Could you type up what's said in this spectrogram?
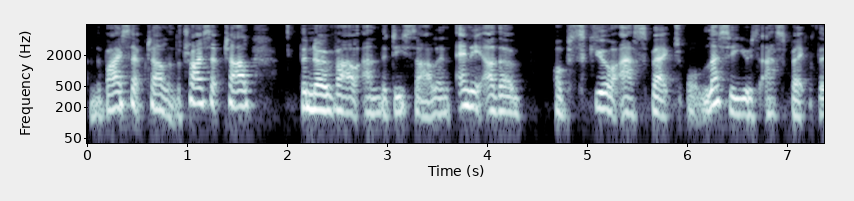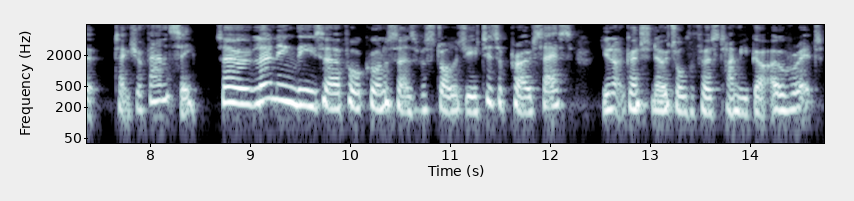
and the biseptile and the triseptile, the novile and the decile, and any other obscure aspect or lesser used aspect that takes your fancy. So, learning these uh, four cornerstones of astrology, it is a process. You're not going to know it all the first time you go over it.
